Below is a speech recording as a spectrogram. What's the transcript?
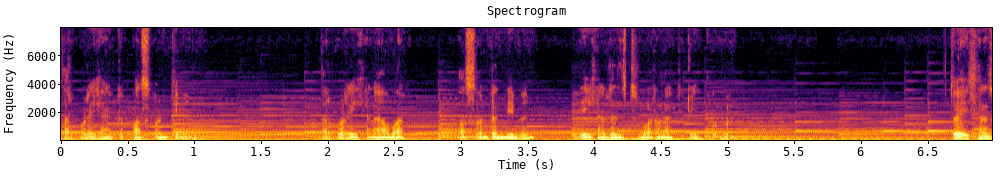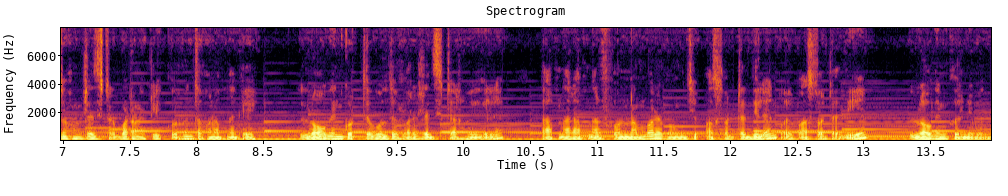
তারপরে এখানে একটা পাসওয়ার্ড দেবেন। তারপরে এখানে আবার পাসওয়ার্ডটা দিবেন। দিয়ে এখানে রেজিস্টার বাটনে ক্লিক করবেন। তো এখানে যখন রেজিস্টার বাটনে ক্লিক করবেন, তখন আপনাকে লগ ইন করতে বলতে পারে রেজিস্টার হয়ে গেলে আপনার আপনার ফোন নাম্বার এবং যে পাসওয়ার্ডটা দিলেন, ওই পাসওয়ার্ডটা দিয়ে লগ ইন করে নেবেন।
